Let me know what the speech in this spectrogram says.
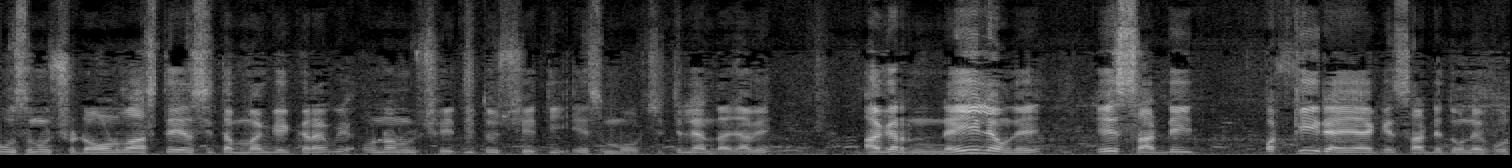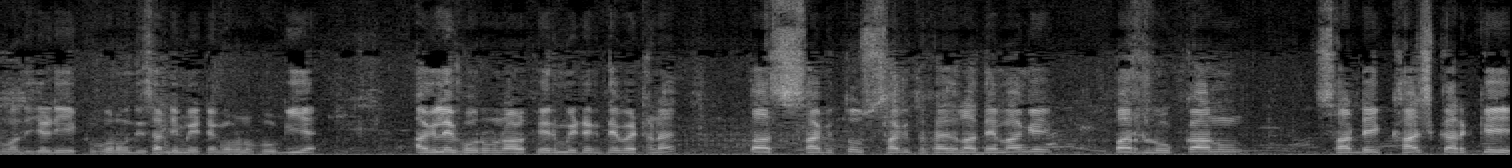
ਉਸ ਨੂੰ ਛਡਾਉਣ ਵਾਸਤੇ ਅਸੀਂ ਤਾਂ ਮੰਗੇ ਕਰਾਂਗੇ ਉਹਨਾਂ ਨੂੰ ਛੇਤੀ ਤੋਂ ਛੇਤੀ ਇਸ ਮੋਰਚੇ 'ਚ ਲਿਆਂਦਾ ਜਾਵੇ। ਅਗਰ ਨਹੀਂ ਲਿਆਉਂਦੇ, ਇਹ ਸਾਡੀ ਪੱਕੀ ਰਹਿ ਹੈ ਕਿ ਸਾਡੇ ਦੋਨੇ ਫੋਰਮਾਂ ਦੀ ਜਿਹੜੀ ਇੱਕ ਫੋਰਮ ਦੀ ਸਾਡੀ ਮੀਟਿੰਗ ਹੁਣ ਹੋ ਗਈ ਹੈ, ਅਗਲੇ ਫੋਰਮ ਨਾਲ ਫਿਰ ਮੀਟਿੰਗ ਤੇ ਬੈਠਣਾ ਤਾਂ ਸਖਤ ਤੋਂ ਸਖਤ ਫੈਸਲਾ ਦੇਵਾਂਗੇ, ਪਰ ਲੋਕਾਂ ਨੂੰ ਸਾਡੇ ਖਾਸ ਕਰਕੇ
